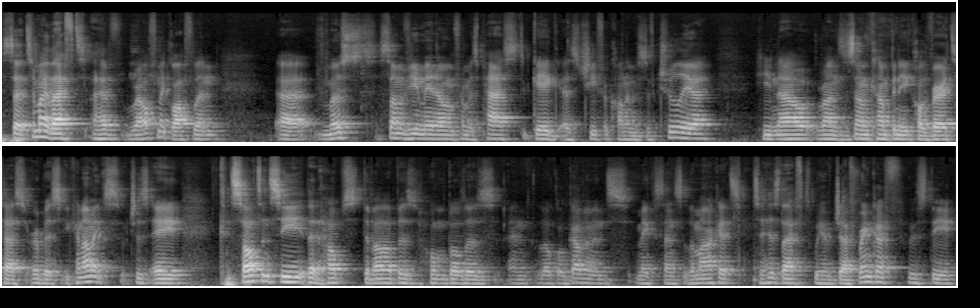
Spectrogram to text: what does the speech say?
So to my left, I have Ralph McLaughlin. Uh, most, some of you may know him from his past gig as chief economist of Trulia. He now runs his own company called Veritas Urbis Economics, which is a consultancy that helps developers, home builders, and local governments make sense of the markets. To his left, we have Jeff Rinkov, who's the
